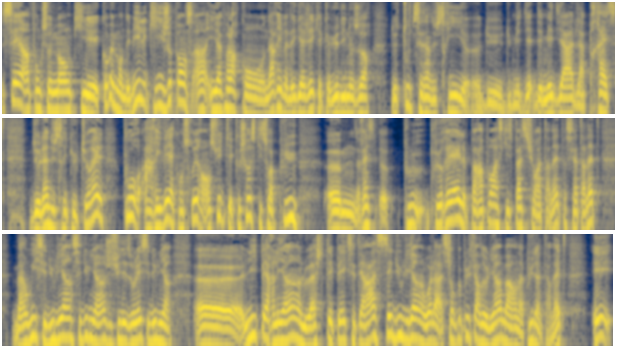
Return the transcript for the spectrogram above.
c'est un fonctionnement qui est complètement débile, qui, je pense, hein, il va falloir qu'on arrive à dégager quelques vieux dinosaures de toutes ces industries, euh, du, des médias, de la presse, de l'industrie culturelle, pour arriver à construire ensuite quelque chose qui soit plus euh, euh, plus plus réel par rapport à ce qui se passe sur internet parce qu'internet ben oui c'est du lien c'est du lien je suis désolé c'est du lien. Euh, l'hyperlien le HTTP etc c'est du lien voilà. Si on peut plus faire de lien ben on n'a plus d'internet. Et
